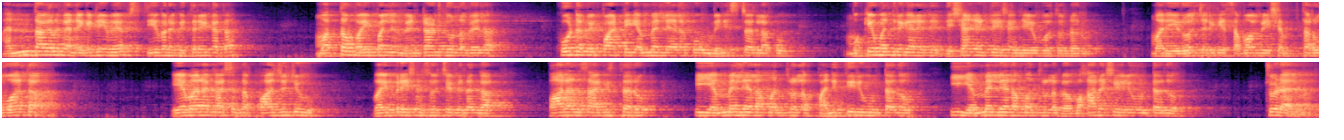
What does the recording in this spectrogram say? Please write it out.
అంతా కనుక నెగిటివ్ వైబ్స్ తీవ్ర వ్యతిరేకత మొత్తం వైఫల్యం వెంటాడుతున్న వేళ కూటమి పార్టీ ఎమ్మెల్యేలకు మినిస్టర్లకు ముఖ్యమంత్రి గారైతే దిశానిర్దేశం చేయబోతున్నారు. మరి ఈరోజు జరిగే సమావేశం తరువాత ఏమైనా కాసింత పాజిటివ్ వైబ్రేషన్స్ వచ్చే విధంగా పాలన సాగిస్తారు. ఈ ఎమ్మెల్యేల మంత్రుల పనితీరు ఉంటుందో ఈ ఎమ్మెల్యేల మంత్రుల వ్యవహార శైలి ఉంటుందో చూడాలి మరి.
